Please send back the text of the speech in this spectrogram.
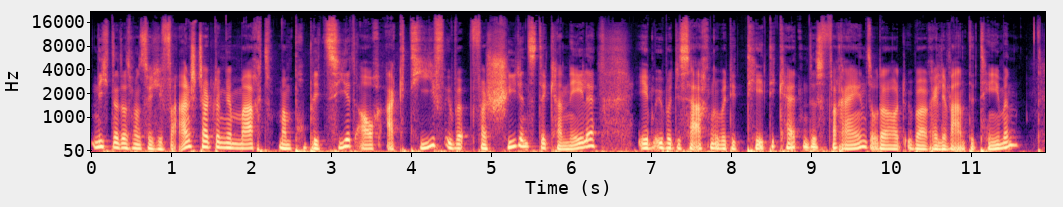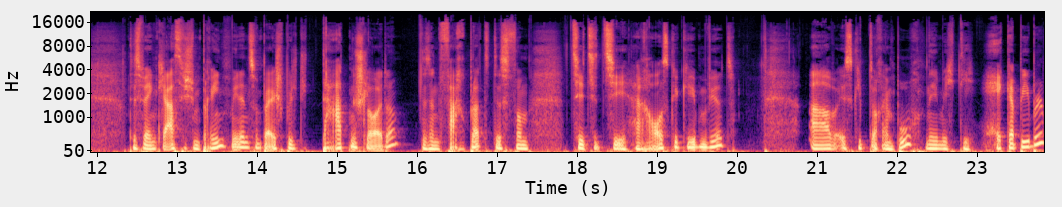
Nicht nur, dass man solche Veranstaltungen macht, man publiziert auch aktiv über verschiedenste Kanäle, eben über die Sachen, über die Tätigkeiten des Vereins oder halt über relevante Themen. Das wäre in klassischen Printmedien zum Beispiel die Datenschleuder. Das ist ein Fachblatt, das vom CCC herausgegeben wird. Aber es gibt auch ein Buch, nämlich die Hackerbibel.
